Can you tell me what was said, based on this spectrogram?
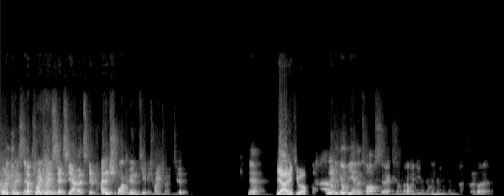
2026. 2026, yeah, that's different. I think Chabot could be on the team in 2022. Yeah. Yeah, I think you will. I don't think he'll be in the top six. But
